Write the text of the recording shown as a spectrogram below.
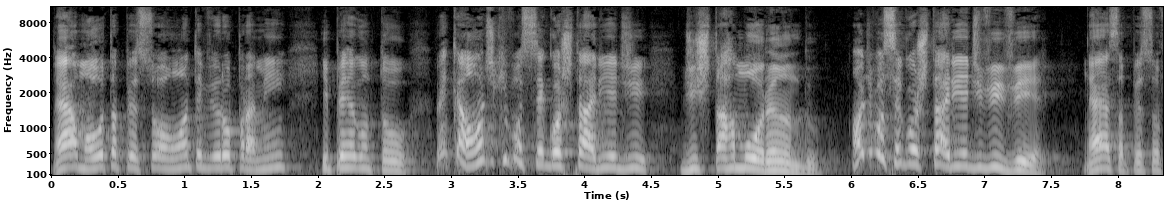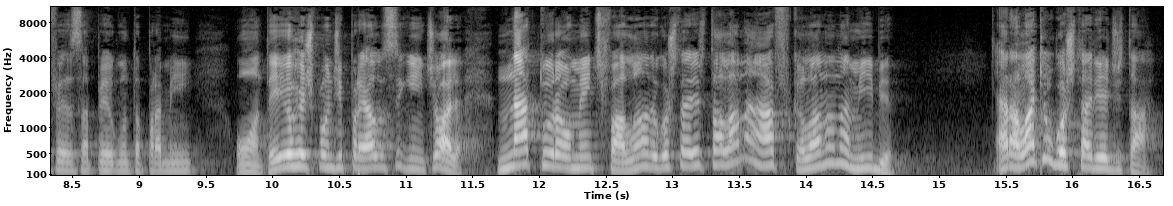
É, uma outra pessoa ontem virou para mim e perguntou: Vem cá, onde que você gostaria de, de estar morando? Onde você gostaria de viver? Essa pessoa fez essa pergunta para mim ontem. E eu respondi para ela o seguinte: olha, naturalmente falando, eu gostaria de estar lá na África, lá na Namíbia. Era lá que eu gostaria de estar.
